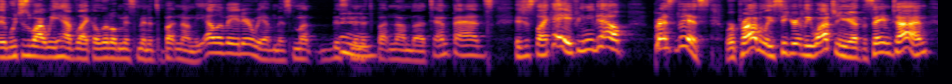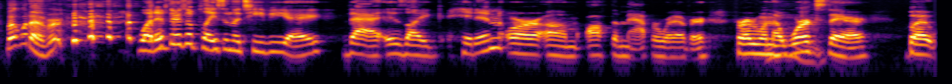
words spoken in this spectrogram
Uh, Which is why we have like a little Miss Minutes button on the elevator. We have Miss Mu- Miss Mm. Minutes button on the tempads. It's just like, hey, if you need help, press this. We're probably secretly watching you at the same time, but whatever. What if there's a place in the TVA that is like hidden or um off the map or whatever for everyone that Hmm. works there, but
